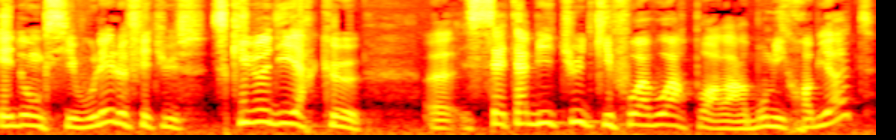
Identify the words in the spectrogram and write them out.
Et donc, si vous voulez, le fœtus. Ce qui veut dire que euh, cette habitude qu'il faut avoir pour avoir un bon microbiote,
